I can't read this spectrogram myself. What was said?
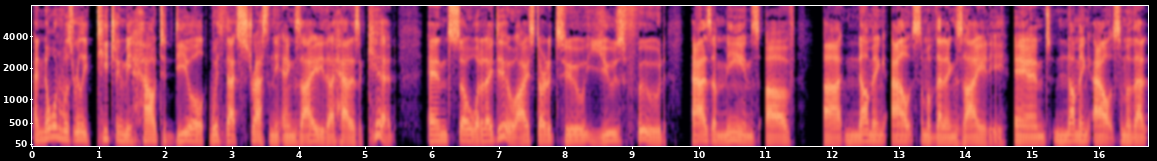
And no one was really teaching me how to deal with that stress and the anxiety that I had as a kid. And so, what did I do? I started to use food as a means of uh, numbing out some of that anxiety and numbing out some of that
